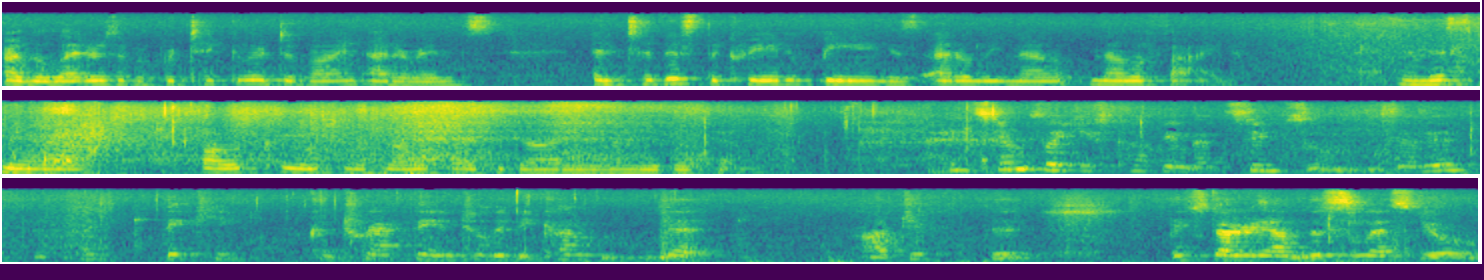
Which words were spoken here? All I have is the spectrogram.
are the letters of a particular divine utterance, and to this the creative being is utterly nullified. In this manner, all of creation is nullified to God and united with Him. It sounds like he's talking about Tzimtzum. Is that it? Like they keep contracting until they become that object that they started out in the celestial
